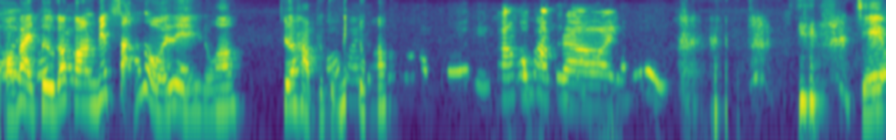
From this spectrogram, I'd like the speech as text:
có vài các con biết sẵn rồi gì đúng không? Chưa học thì cũng biết đúng không con cũng học rồi. chịu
